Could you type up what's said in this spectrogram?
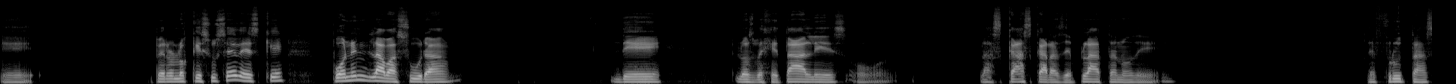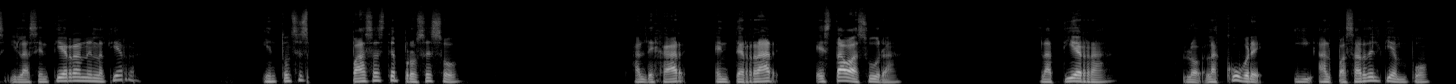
Eh, pero lo que sucede es que ponen la basura de los vegetales o las cáscaras de plátano, de, de frutas, y las entierran en la tierra. Y entonces pasa este proceso al dejar enterrar esta basura, la tierra la cubre y al pasar del tiempo,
